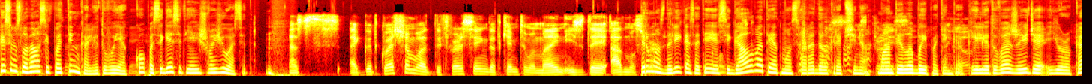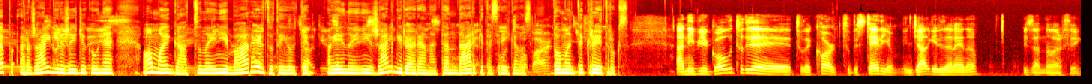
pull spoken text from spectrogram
Kas jums labiausiai patinka Lietuvoje? Ko pasigėsit, jei išvažiuosit? That's a good question, but the first thing that came to my mind is the atmosphere. Pirmas dalykas atėjęs į galvą tai atmosfera dėl krepšinio. Man tai labai patinka. Kai Lietuva žaidžia Eurocup ar Žalgirį žaidžia Kaune, o oh my god, tu nueini į barą ir tu tai jauti. O jei nueini į Žalgirio areną, ten dar kitas reikalas. To man tikrai truks. And if you go to the to the court, to the stadium in Jalgiris Arena, is another thing.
